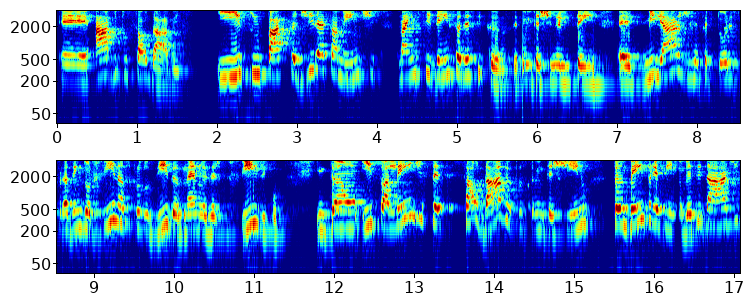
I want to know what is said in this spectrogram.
é, hábitos saudáveis. E isso impacta diretamente na incidência desse câncer. O intestino ele tem é, milhares de receptores para as endorfinas produzidas né, no exercício físico. Então, isso além de ser saudável para o seu intestino, também previne obesidade,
